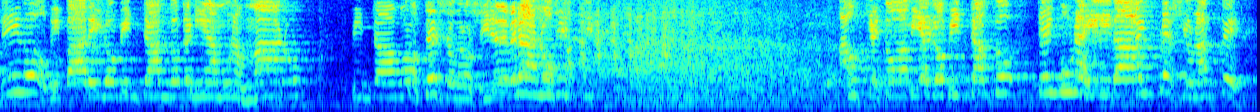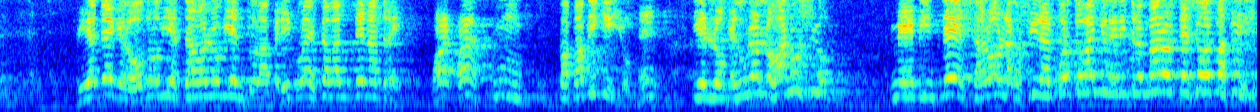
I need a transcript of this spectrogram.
Digo, mi padre y yo pintando teníamos unas manos, pintábamos los tercios de los cines de verano. Aunque todavía yo pintando tengo una agilidad impresionante. Fíjate que el otro día estaba yo viendo la película esta de Antena 3. ¿Cuál, cuál? Mm, Papá Piquillo. ¿eh? Y en lo que duran los anuncios, me pinté el salón, la cocina, el cuarto baño y le di tres manos al techo del pasillo.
